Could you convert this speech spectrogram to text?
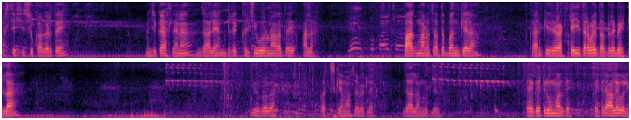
असते असते सुका आहे. म्हणजे काय असलं ना झाल्यानंतर एक खालची वरून आला तर आला. पाग मारायचा आता बंद केला. कारण की रट्ट्याची तर आपल्याला भेटला. हे बघा कचक्या मासा भेटलाय. जाला गुतलेला काय काहीतरी उमाल ते. काहीतरी आलंय बोली.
